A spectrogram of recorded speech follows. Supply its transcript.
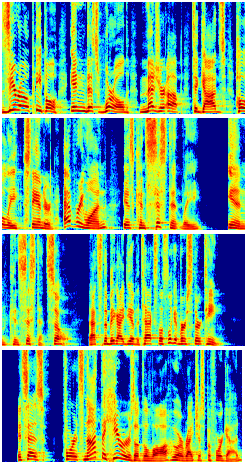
Zero people in this world measure up to God's holy standard. Everyone is consistently inconsistent. So that's the big idea of the text. Let's look at verse 13. It says, For it's not the hearers of the law who are righteous before God,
